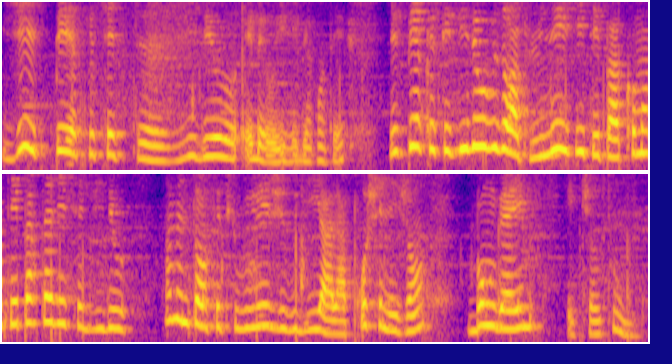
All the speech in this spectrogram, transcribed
j'espère que cette vidéo, eh ben oui, j'ai bien compté. J'espère que cette vidéo vous aura plu. N'hésitez pas à commenter, partager cette vidéo. En même temps, faites ce que vous voulez. Je vous dis à la prochaine les gens. Bon game et ciao tout le monde.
